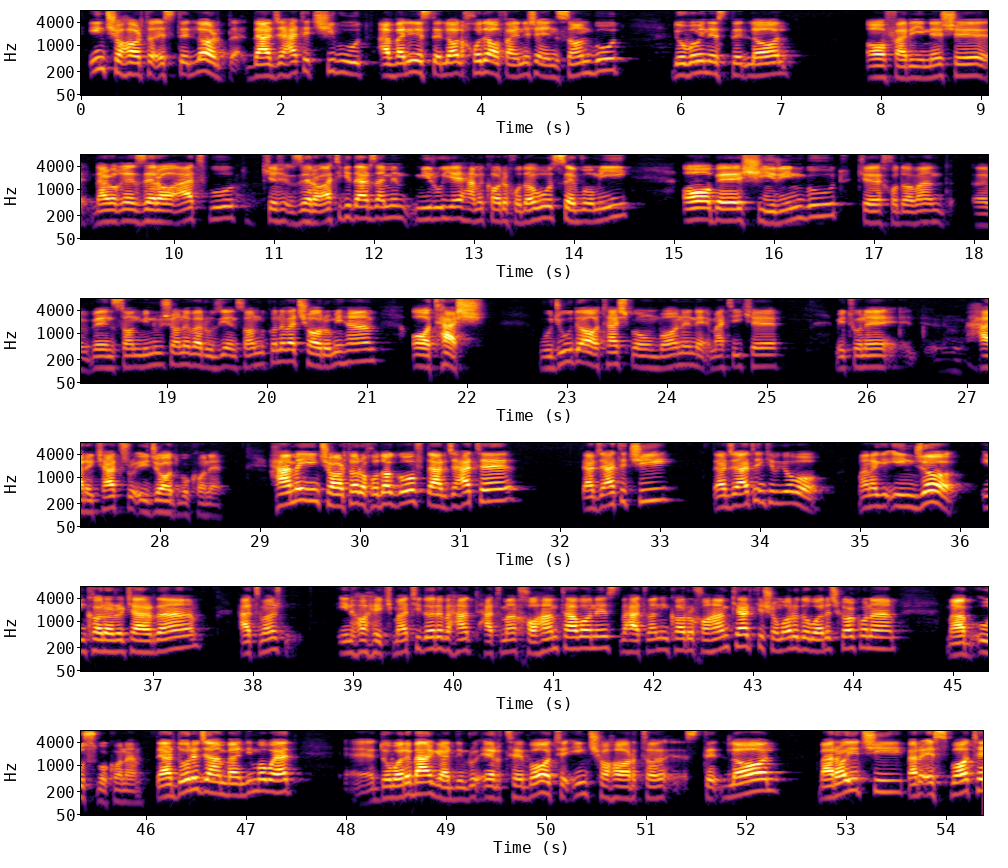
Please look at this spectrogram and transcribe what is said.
این چهار تا استدلال در جهت چی بود؟ اولین استدلال خود آفرینش انسان بود. دومین استدلال آفرینش در واقع زراعت بود که زراعتی که در زمین میرویه همه کار خدا بود. سومی آب شیرین بود که خداوند به انسان مینوشانه و روزی انسان می‌کنه. و چهارمی هم آتش. وجود آتش به عنوان نعمتی که می‌تونه حرکت رو ایجاد بکنه. همه این چهارتا رو خدا گفت در جهت در جهت چی؟ در جهت اینکه بگه بابا من اگه اینجا این کارا رو کردم حتما اینها حکمتی داره و حتما خواهم توانست و حتما این کار رو خواهم کرد که شما رو دوباره چکار کنم؟ مبعوث بکنم. در دور جنبندی ما باید دوباره برگردیم رو ارتباط این چهار تا استدلال برای چی؟ برای اثبات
